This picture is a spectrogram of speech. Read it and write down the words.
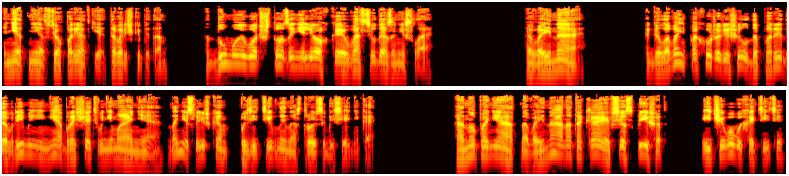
«Нет-нет, все в порядке, товарищ капитан. Думаю, вот что за нелегкая вас сюда занесла». «Война», Головань, похоже, решил до поры до времени не обращать внимания на не слишком позитивный настрой собеседника. «Оно понятно, война она такая, все спишет. И чего вы хотите?»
